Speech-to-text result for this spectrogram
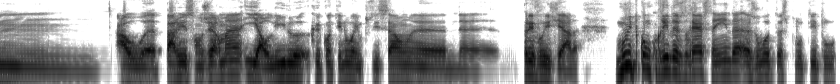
um, ao uh, Paris Saint-Germain e ao Lille, que continua em posição privilegiada. Muito concorridas de resto ainda as lutas pelo título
